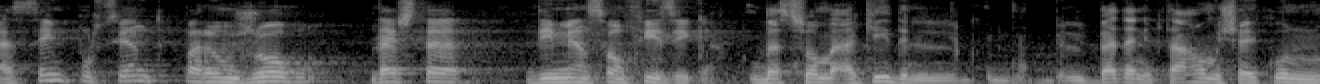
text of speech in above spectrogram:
a 100% para um jogo desta dimensão física. بس هم أكيد البدني بتاعهم مش هيكون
